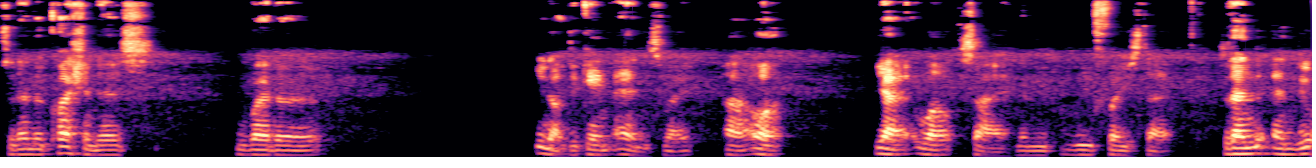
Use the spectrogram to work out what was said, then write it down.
so then the question is whether you know the game ends, right? Uh, or yeah, well, sorry, let me rephrase that. So then, and the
